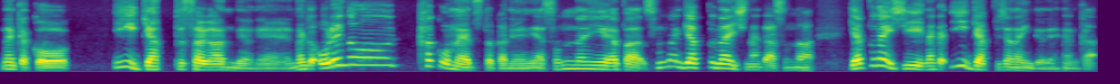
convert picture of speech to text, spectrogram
なんかこう、いいギャップさがあるんだよね。なんか俺の過去のやつとかね、いや、そんなに、やっぱ、そんなギャップないし、なんかそんな、ギャップないし、なんかいいギャップじゃないんだよね、なんか。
